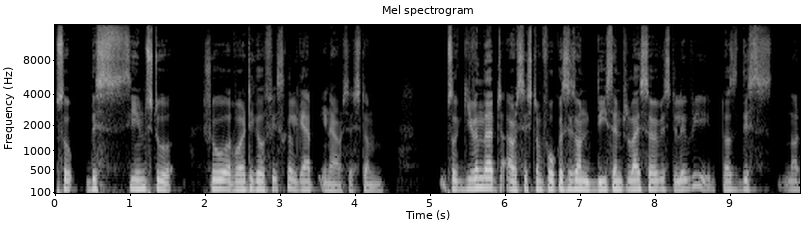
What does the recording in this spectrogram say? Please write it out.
So this seems to show a vertical fiscal gap in our system so, given that our system focuses on decentralized service delivery, does this not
